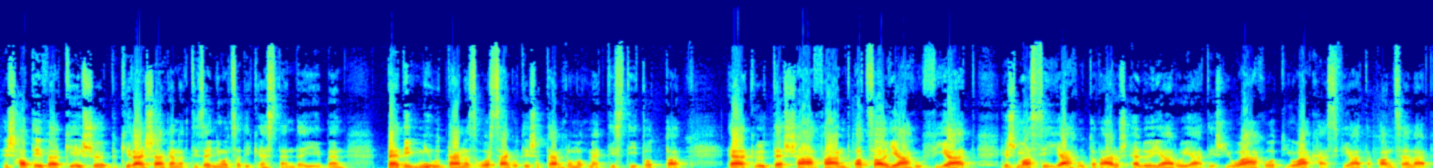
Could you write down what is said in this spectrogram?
és hat évvel később, királyságának 18. esztendejében, pedig miután az országot és a templomot megtisztította, elküldte Sáfánt, Acaljáhu fiát, és Masszíjáhut, a város előjáróját, és Joáhot, Joákház fiát, a kancellárt,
